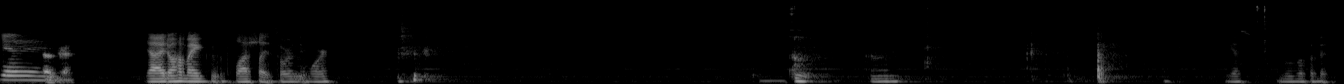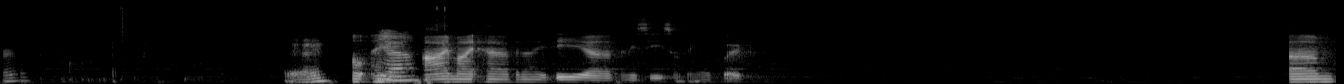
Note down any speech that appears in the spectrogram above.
Yay. Okay. Yeah, I don't have my flashlight sword anymore. um, I guess move up a bit further. Okay. oh, hang Yeah. on. I might have an idea. Let me see something real quick. Um,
